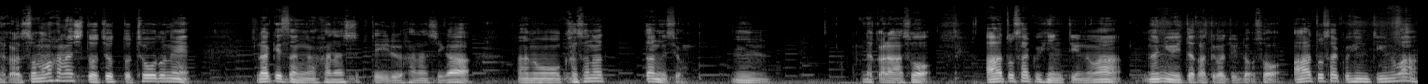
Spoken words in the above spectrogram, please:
だからその話とちょっとちょうどねラケさんが話している話があの重なったんですよ。うん、だからそうアート作品っていうのは何を言いたかったかというとそうアート作品っていうのは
